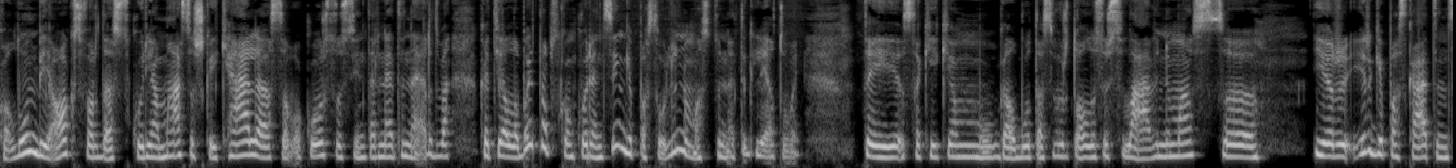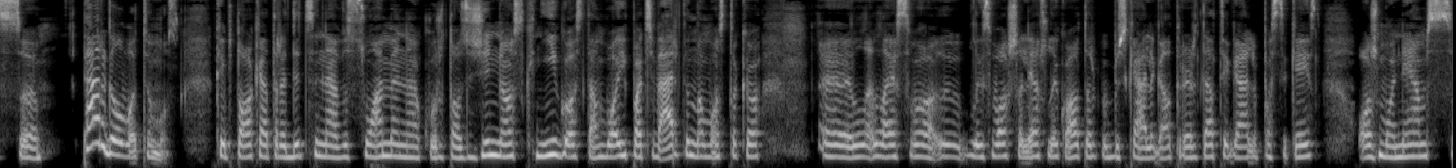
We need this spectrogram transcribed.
Kolumbija, e, Oksfordas, kurie masiškai kelia savo kursus į internetinę erdvę, kad jie labai taps konkurencingi pasauliniu mastu, ne tik Lietuvai. Tai, sakykime, galbūt tas virtualus išsilavinimas e, ir irgi paskatins pergalvoti mus. Kaip tokią tradicinę visuomenę, kur tos žinios, knygos ten buvo ypač vertinamos tokio laisvo, laisvo šalies laikotarpiu biškelį gal prioritetai gali pasikeisti, o žmonėms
